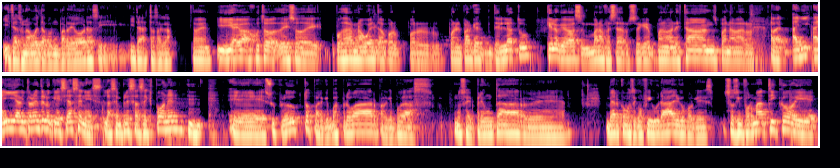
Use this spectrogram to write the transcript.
Y te das una vuelta por un par de horas y, y estás acá. Está bien. Y ahí va, justo de eso de poder dar una vuelta por, por, el parque del Latu. ¿Qué es lo que van a ofrecer? Sé que van a ver stands, van a ver. A ver, ahí, ahí habitualmente lo que se hacen es las empresas exponen eh, sus productos para que puedas probar, para que puedas, no sé, preguntar. Eh, ver cómo se configura algo, porque sos informático y,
